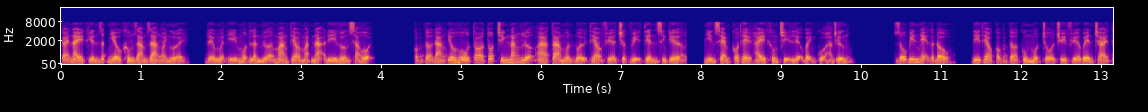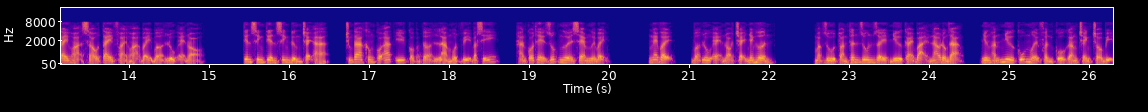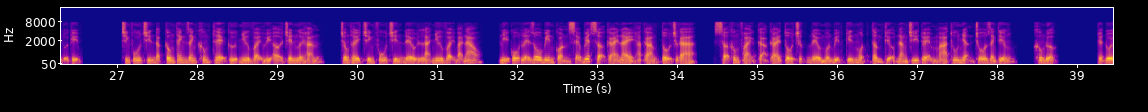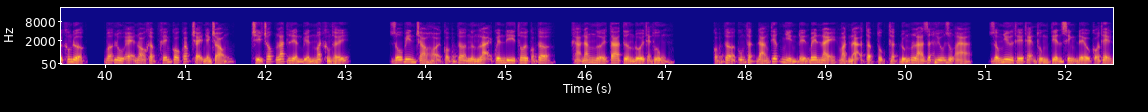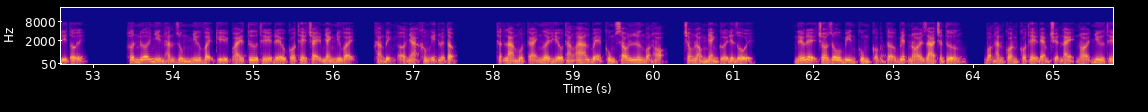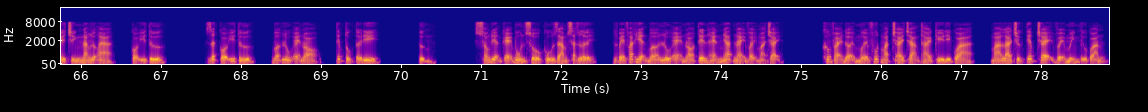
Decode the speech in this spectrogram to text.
Cái này khiến rất nhiều không dám ra ngoài người, đều nguyện ý một lần nữa mang theo mặt nạ đi hướng xã hội. Có tờ đáng yêu hô to tốt chính năng lượng, a, ta muốn đuổi theo phía trước vị tiên sinh kia, nhìn xem có thể hay không trị liệu bệnh của hắn chứng. Dỗ bin nhẹ gật đầu đi theo cọp tợ cùng một chỗ truy phía bên trái tay họa sáu tay phải họa bảy bờ lụ hẹn nọ. Tiên sinh tiên sinh đừng chạy à chúng ta không có ác ý, cọp tợ là một vị bác sĩ, hắn có thể giúp ngươi xem ngươi bệnh. Ngay vậy, bờ lụ hẹn nọ chạy nhanh hơn. Mặc dù toàn thân run rẩy như cái bại não đồng dạng, nhưng hắn như cũng mười phần cố gắng tránh cho bị đuổi kịp. Chính phủ chín đặc công thanh danh không thể cứ như vậy hủy ở trên người hắn, trông thấy chính phủ chín đều là như vậy bại não nhị cố lệ Robin còn sẽ biết sợ cái này hắc cám tổ chức à sợ không phải cả cái tổ chức đều muốn bịt kín một tầng thiểu năng trí tuệ mà thu nhận chỗ danh tiếng, không được. Tuyệt đối không được vợ lù hẹ nọ khập khênh co quắp chạy nhanh chóng chỉ chốc lát liền biến mất không thấy. Dỗ bin chào hỏi cọp tợ ngừng lại quên đi thôi cọp tợ khả năng người ta tương đối thẹn thùng. Cọp tợ cũng thật đáng tiếc nhìn đến bên này mặt nạ tập tục thật đúng là rất hữu dụng à giống như thế thẹn thùng tiên sinh đều có thể đi tới. Hơn nữa nhìn hắn dùng như vậy kỳ quái tư thế đều có thể chạy nhanh như vậy khẳng định ở nhà không ít luyện tập. Thật là một cái người hiếu thắng a bệ cùng sau lưng bọn họ trong lòng nhanh cười điên rồi. Nếu để cho Robin cùng cọp tợ biết nói ra trận tướng bọn hắn còn có thể đem chuyện này nói như thế chính năng lượng à, có ý tứ. Rất có ý tứ vỡ lù e nọ tiếp tục tới đi ừng sóng điện kẽ bùn sổ cụ giám sát dưới bệ phát hiện bờ lũ ẹ nọ tên hèn nhát này vậy mà chạy. Không phải đợi mười phút mặt trái trạng thái kỳ đi qua, mà là trực tiếp chạy về mình tự quán.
